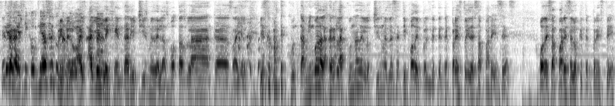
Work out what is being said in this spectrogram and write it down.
Sí Que está es que gacho. si confías no es en el tus primero, amigas, hay, hay el legendario chisme de las botas blancas, hay el... Y es que aparte también Guadalajara es la cuna de los chismes de ese tipo de, de- de te presto y desapareces, o desaparece lo que te presté.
